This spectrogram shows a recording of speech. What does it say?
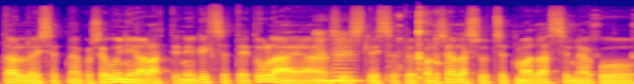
tal lihtsalt nagu see uni alati nii lihtsalt ei tule ja mm -hmm. siis lihtsalt võib-olla selles suhtes, et ma tahtsin nagu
